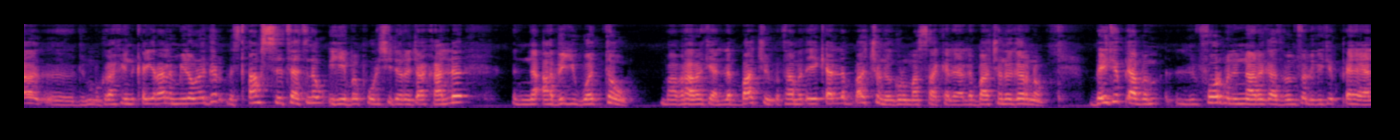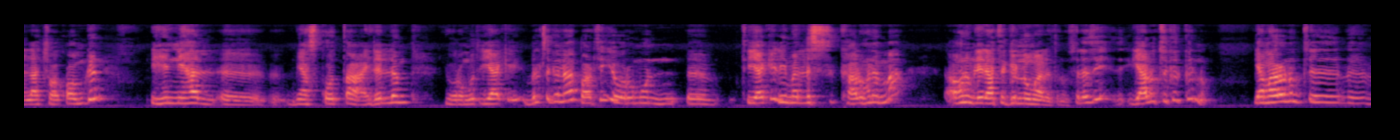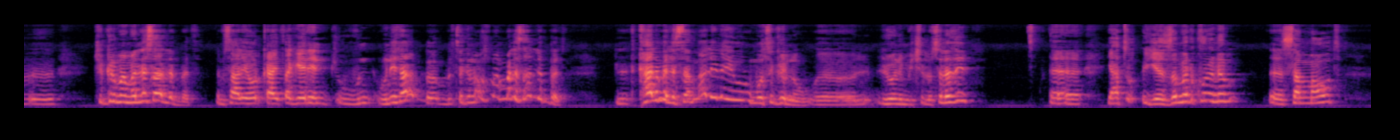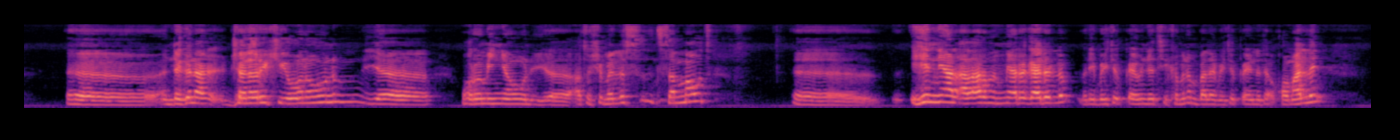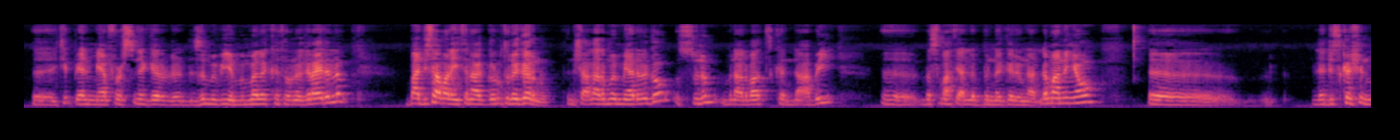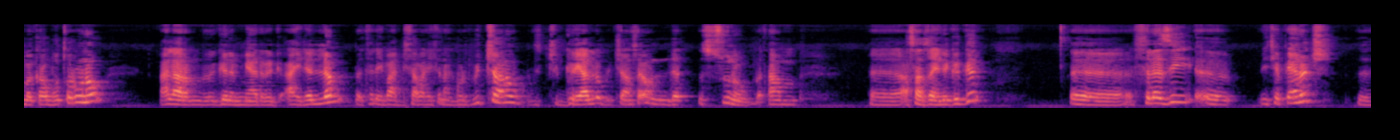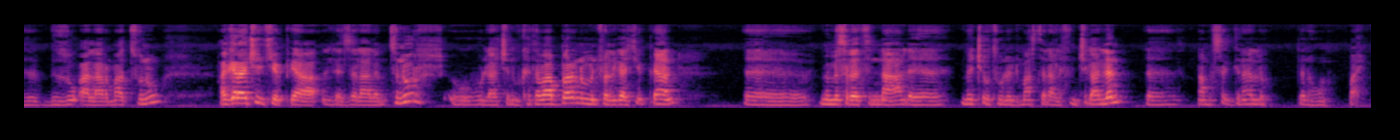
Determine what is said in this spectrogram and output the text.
demography እንቀይራለን የሚለው ነገር በጣም ስህተት ነው። ይሄ በፖሊሲ ደረጃ ካለ እነ አብይ ወጥተው ማብራራት ያለባቸው ይቅርታ መጠየቅ ያለባቸው ነገሩን ማስተካከል ያለባቸው ነገር ነው። በኢትዮጵያ form ልናደርጋት በምንፈልግ ኢትዮጵያ ያላቸው አቋም ግን ይህን ያህል የሚያስቆጣ አይደለም። የኦሮሞ ጥያቄ ብልጽግና ፓርቲ የኦሮሞን ጥያቄ ሊመልስ ካልሆነማ አሁንም ሌላ ትግል ነው ማለት ነው። ስለዚህ ያሉት ትክክል ነው። የአማራውንም ችግር መመለስ አለበት። ለምሳሌ የወልቃይት ጠገዴን ሁኔታ ብልጽግና ውስጥ መመለስ አለበት። ካልመለሰማ ሌላ የኦሮሞ ትግል ነው ሊሆን የሚችለው። ስለዚህ የዘመድኩንንም ሰማሁት፣ እንደገና generic የሆነውንም የኦሮሚኛውን የአቶ ሽመልስ ሰማሁት። ይህን ያህል alarm የሚያደርግ አይደለም። እኔ በኢትዮጵያዊነት ከምንም በላይ በኢትዮጵያዊነት አቋም አለኝ። ኢትዮጵያን የሚያፈርስ ነገር ዝም ብዬ የምመለከተው ነገር አይደለም። በአዲስ አበባ ላይ የተናገሩት ነገር ነው ትንሽ alarm የሚያደርገው። እሱንም ምናልባት ከነ አብይ መስማት ያለብን ነገር ይሆናል። ለማንኛውም ለ discussion መቅረቡ ጥሩ ነው። alarm ግን የሚያደርግ አይደለም። በተለይ በአዲስ አበባ ላይ የተናገሩት ብቻ ነው ችግር ያለው ብቻ ሳይሆን እሱ ነው በጣም አሳዛኝ ንግግር። ስለዚህ ኢትዮጵያኖች ብዙ alarm አትሁኑ። ሀገራችን ኢትዮጵያ ለዘላለም ትኑር። ሁላችንም ከተባበርን የምንፈልጋት ኢትዮጵያን መመስረትና ለመጪው ትውልድ ማስተላለፍ እንችላለን። አመሰግናለሁ። ደህና ባይ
